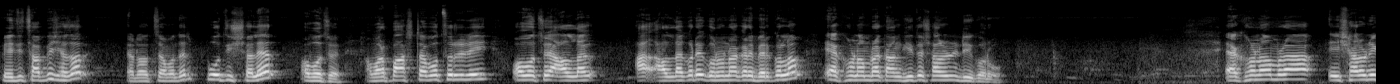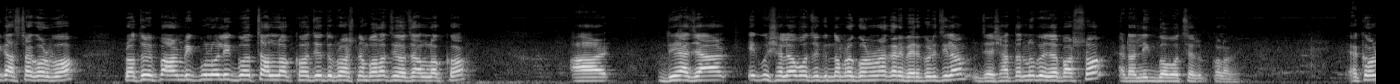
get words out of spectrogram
পেয়েছি ছাব্বিশ হাজার, এটা হচ্ছে আমাদের পঁচিশ সালের অবচয়। আমার পাঁচটা বছরের এই অবচয় আলাদা আলাদা করে গণনা করে বের করলাম। এখন আমরা কাঙ্ক্ষিত সারণীটি করব। এখন আমরা এই সারণী কাজটা করব। প্রথমে প্রারম্ভিক মূল্য লিখব চার লক্ষ, যেহেতু প্রশ্ন বলা ছিল চার লক্ষ। আর দুই হাজার একুশ সালে অবচয় কিন্তু আমরা গণনাকারে বের করেছিলাম যে সাতানব্বই হাজার পাঁচশো এটা লিখব বছর কলামে। এখন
